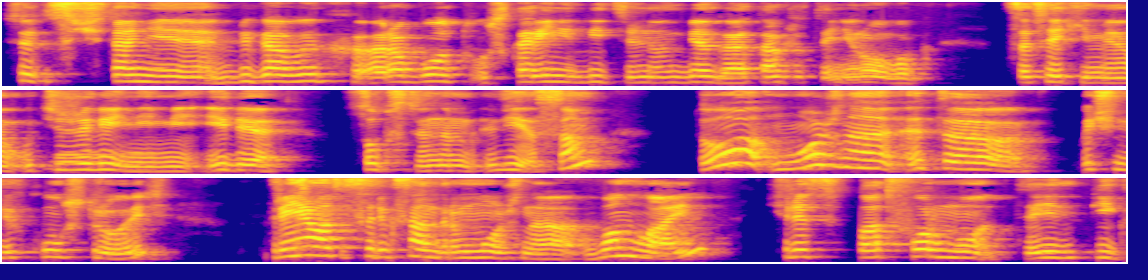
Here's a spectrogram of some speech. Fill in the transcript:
все это сочетание беговых работ, ускорения длительного бега, а также тренировок со всякими утяжелениями или собственным весом, то можно это очень легко устроить. Тренироваться с Александром можно в онлайн через платформу TrainPix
